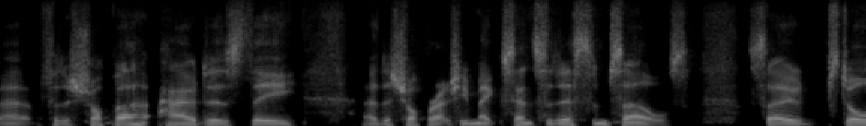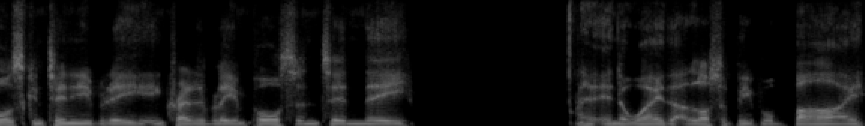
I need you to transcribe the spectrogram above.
uh, for the shopper? How does the uh, the shopper actually make sense of this themselves? So stores continue to be incredibly important in the in a way that a lot of people buy,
